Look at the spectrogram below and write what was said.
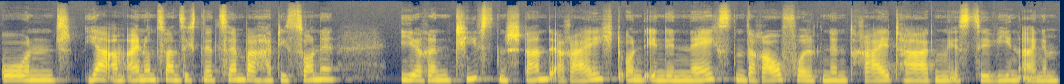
Und ja, am 21. Dezember hat die Sonne ihren tiefsten Stand erreicht und in den nächsten darauffolgenden drei Tagen ist sie wie in einem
